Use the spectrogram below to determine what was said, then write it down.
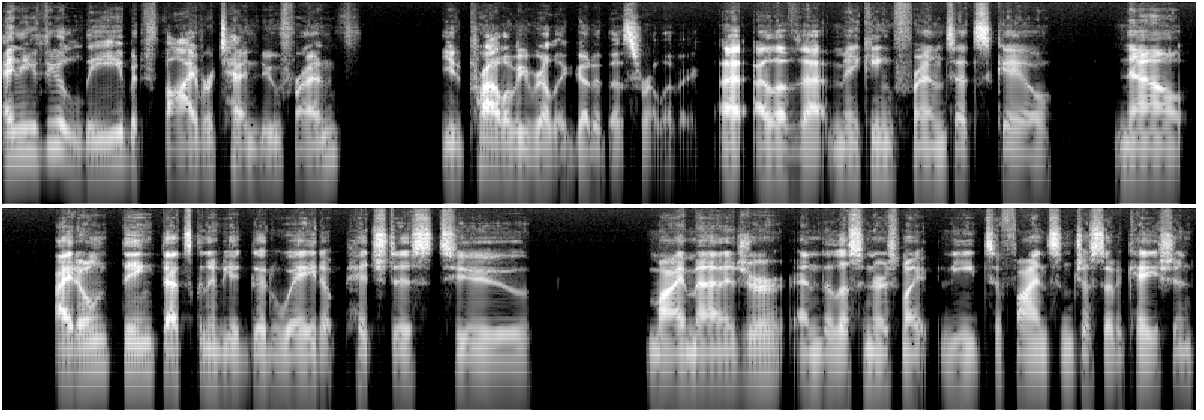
And if you leave with five or ten new friends, you'd probably be really good at this for a living. I, I love that. Making friends at scale. Now, I don't think that's going to be a good way to pitch this to my manager, and the listeners might need to find some justification.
